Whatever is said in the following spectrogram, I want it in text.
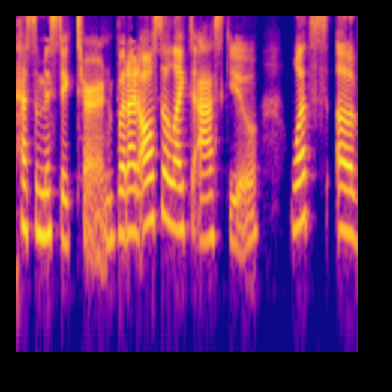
pessimistic turn, but I'd also like to ask you what's a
